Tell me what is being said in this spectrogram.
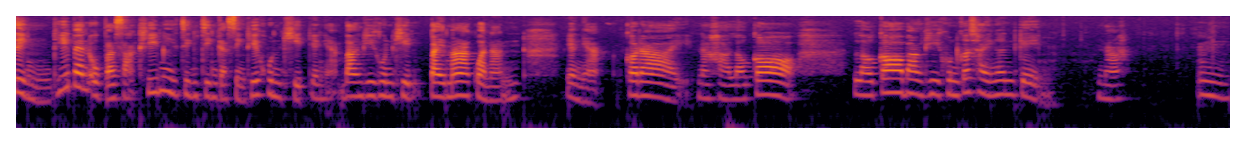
สิ่งที่เป็นอุปสรรคที่มีจริง ๆ กับสิ่งที่คุณคิดอย่างเงี้ย บางทีคุณคิดไปมากกว่านั้น อย่างเงี้ยก็ได้นะคะ แล้วก็แล้วก็บางทีคุณก็ใช้เงินเก่งนะ อืม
